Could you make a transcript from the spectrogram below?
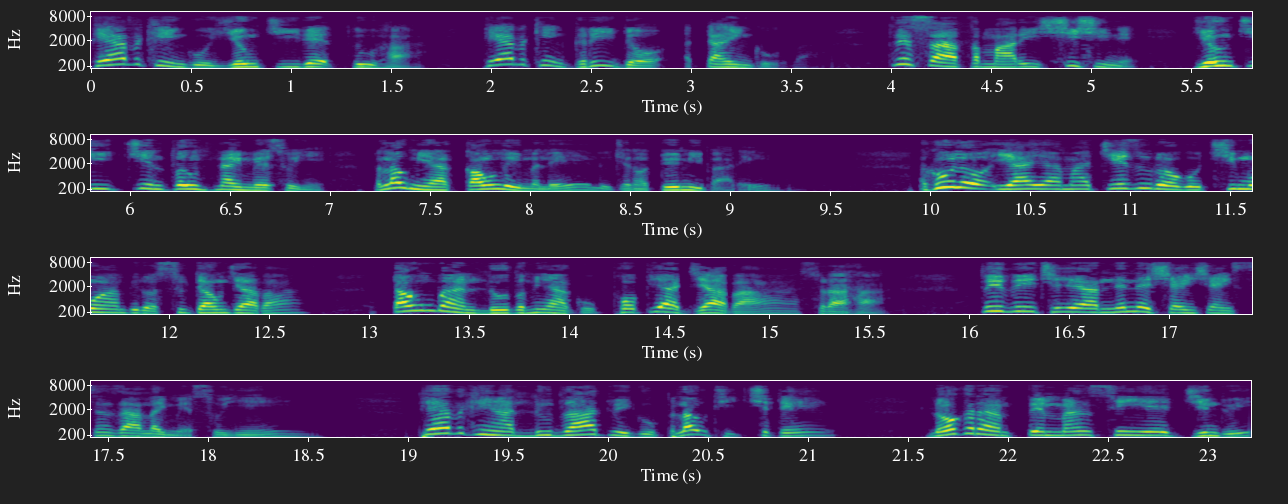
ဘုရားသခင်ကိုယုံကြည်တဲ့သူဟာဘုရားသခင်ဂရိတော်အတိုင်းကိုသာသစ္စာသမารိရှိရှိနဲ့ယုံကြည်ကျင့်သုံးနိုင်မယ်ဆိုရင်ဘလောက်များကောင်းလိမ့်မလဲလို့ကျွန်တော်တွေးမိပါတယ်အခုလိုအရာရာမှာကျေးဇူးတော်ကိုချီးမွမ်းပြီးတော့ဆုတောင်းကြပါ တောင်းပန်လိုသမျှကိုဖော်ပြကြပါဆိုတာဟာသေသေးချာချာနက်နက်ရှိုင်းရှိုင်းစဉ်းစားလိုက်မယ်ဆိုရင်ဘုရားသခင်ဟာလူသားတွေကိုဘလောက်ထိချစ်တယ်လောကရန်ပင်ပန်းဆင်းရဲခြင်းတွေ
